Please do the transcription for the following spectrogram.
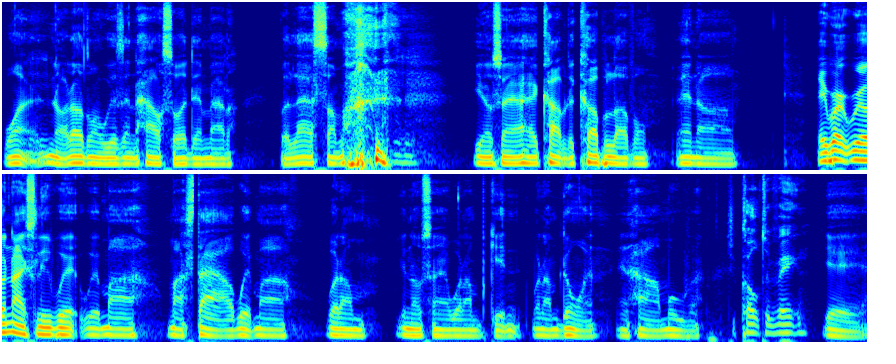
One, you know, the other one was in the house, so it didn't matter. But last summer, you know, what I'm saying I had copped a couple of them, and um, they work real nicely with with my my style, with my what I'm, you know, what I'm saying what I'm getting, what I'm doing, and how I'm moving. You're cultivating. Yeah,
